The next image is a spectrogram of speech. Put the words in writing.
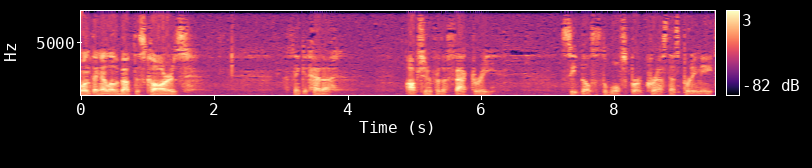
One thing I love about this car is I think it had a option for the factory seat belts. It's the Wolfsburg crest. That's pretty neat.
